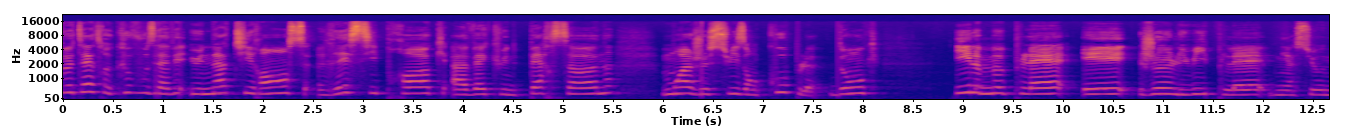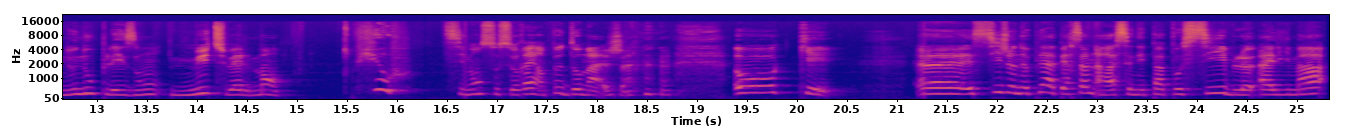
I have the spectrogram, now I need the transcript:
Peut-être que vous avez une attirance réciproque avec une personne. Moi, je suis en couple, donc il me plaît et je lui plais. Bien sûr, nous nous plaisons mutuellement. Phew Sinon, ce serait un peu dommage. ok. Euh, si je ne plais à personne, ah, ce n'est pas possible, Alima.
